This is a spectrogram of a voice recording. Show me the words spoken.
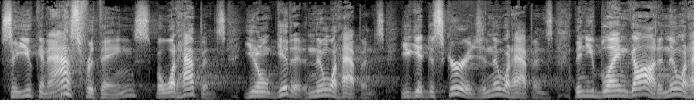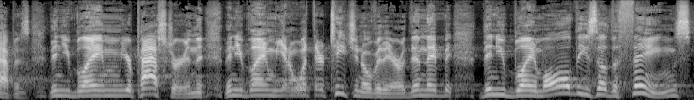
So you can ask for things, but what happens? You don't get it. And then what happens? You get discouraged. And then what happens? Then you blame God. And then what happens? Then you blame your pastor. And then, then you blame, you know, what they're teaching over there. Then, they, then you blame all these other things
